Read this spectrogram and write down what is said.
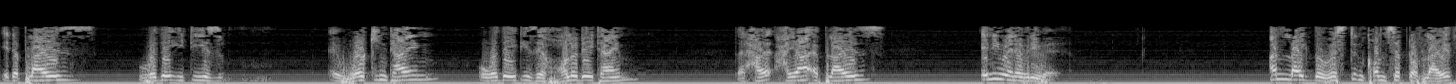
It applies whether it is a working time or whether it is a holiday time. That haya applies anywhere and everywhere unlike the Western concept of life,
